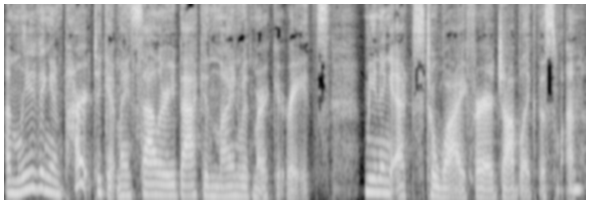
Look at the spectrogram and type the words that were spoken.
I'm leaving in part to get my salary back in line with market rates, meaning X to Y for a job like this one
